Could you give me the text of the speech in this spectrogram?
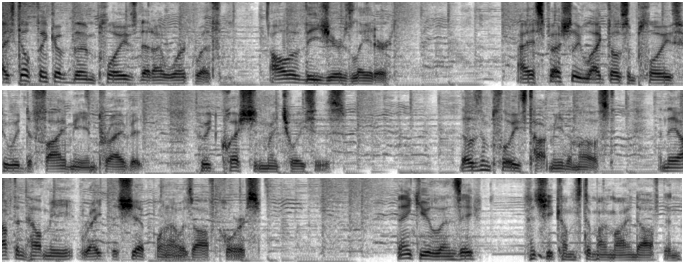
I still think of the employees that I work with all of these years later. I especially like those employees who would defy me in private, who would question my choices. Those employees taught me the most, and they often helped me right the ship when I was off course. Thank you, Lindsay. She comes to my mind often.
